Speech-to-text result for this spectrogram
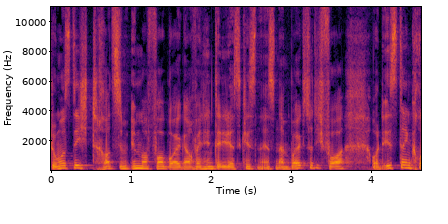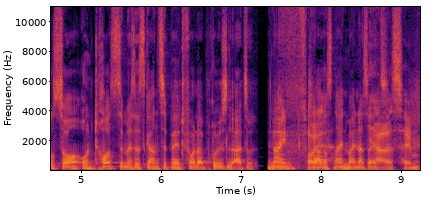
du musst dich trotzdem immer vorbeugen, auch wenn hinter dir das Kissen ist. Und dann beugst du dich vor und isst dein Croissant und trotzdem ist das ganze Bett voller Brösel. Also nein, Voll. klares Nein meinerseits. Ja, same.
